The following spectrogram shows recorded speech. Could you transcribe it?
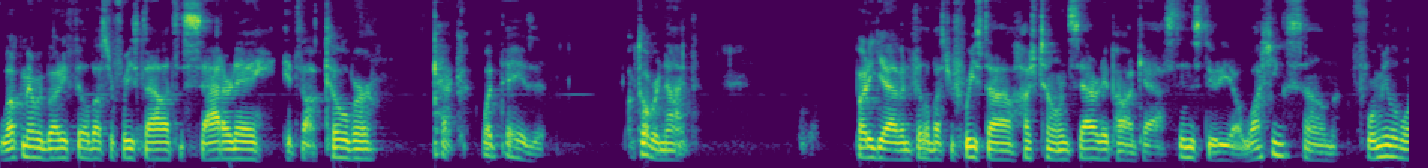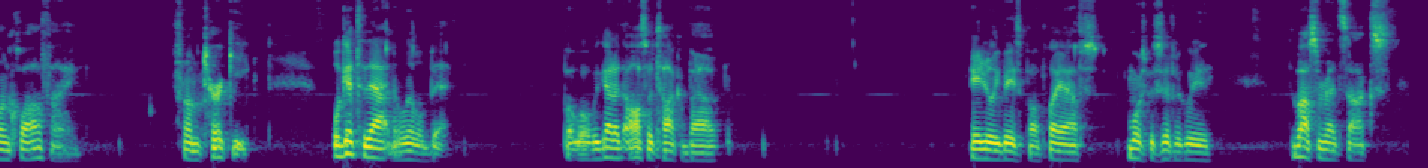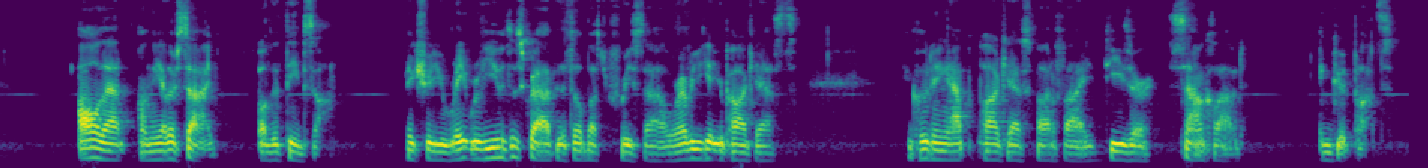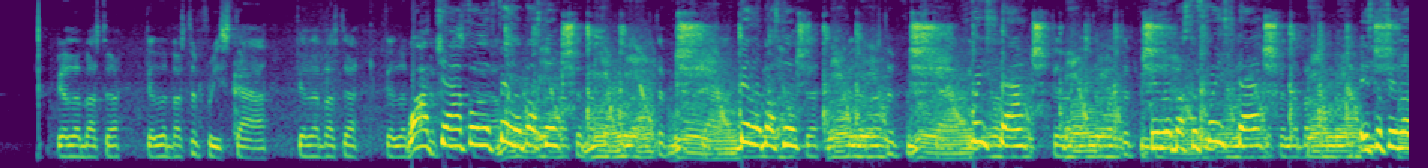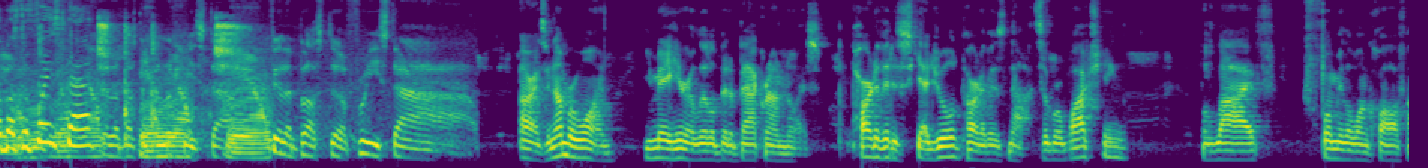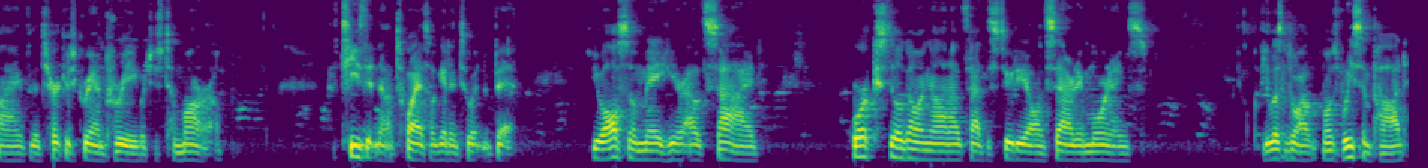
Welcome, everybody. Filibuster Freestyle. It's a Saturday. It's October. Heck, what day is it? October 9th. Buddy Gavin, Filibuster Freestyle, Hush Tone Saturday podcast in the studio, watching some Formula One qualifying from Turkey. We'll get to that in a little bit. But what we got to also talk about Major League Baseball playoffs, more specifically, the Boston Red Sox all that on the other side of the theme song. Make sure you rate, review, and subscribe to the Filibuster Freestyle wherever you get your podcasts, including Apple Podcasts, Spotify, Deezer, SoundCloud, and Goodpods. Filibuster, filibuster freestyle. Filibuster, filibuster. Watch out for the filibuster. Filibuster. Freestyle. Filibuster freestyle. It's the filibuster freestyle. Filibuster freestyle. All right, so number one, you may hear a little bit of background noise. Part of it is scheduled, part of it is not. So we're watching the live Formula One qualifying for the Turkish Grand Prix, which is tomorrow. I've teased it now twice. I'll get into it in a bit. You also may hear outside work still going on outside the studio on Saturday mornings. If you listen to our most recent pod,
